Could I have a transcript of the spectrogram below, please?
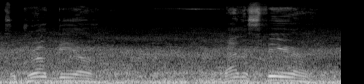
It's a drug deal by the sphere.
